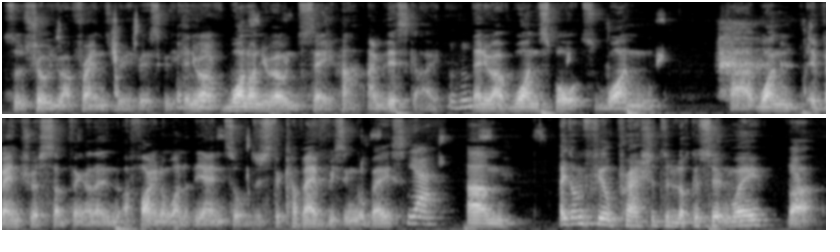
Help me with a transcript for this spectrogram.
sort of show you have friends basically. Then you Yeah. have one on your own to say, "Ha, I'm this guy." Mhm. Then you have one sports, one. Uh, one adventurous something, and then a final one at the end, sort of just to cover every single base. Yeah, Um, I don't feel pressure to look a certain way, but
